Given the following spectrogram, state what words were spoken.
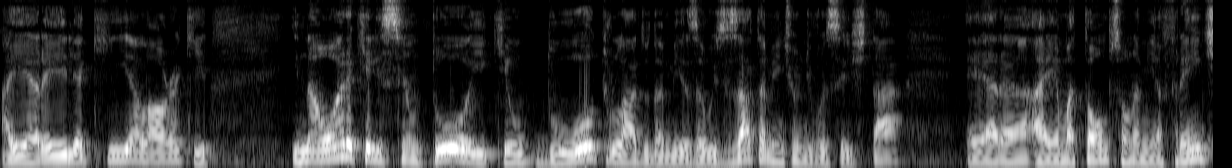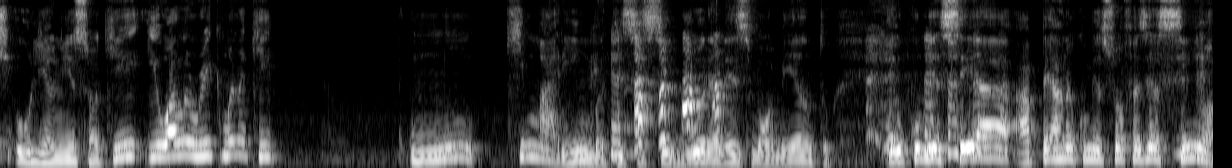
aí era ele aqui e a Laura aqui. E na hora que ele sentou e que eu, do outro lado da mesa, exatamente onde você está, era a Emma Thompson na minha frente, o Liam Neeson aqui e o Alan Rickman aqui. Num, que marimba que se segura nesse momento. Eu comecei a. A perna começou a fazer assim, ó.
